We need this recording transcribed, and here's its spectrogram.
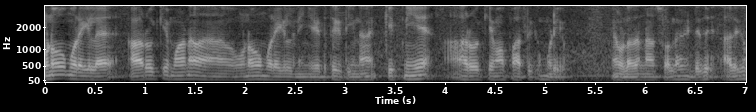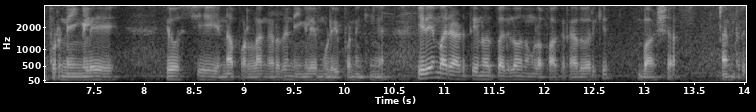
உணவு முறைகளை ஆரோக்கியமான உணவு முறைகளை நீங்கள் எடுத்துக்கிட்டிங்கன்னா கிட்னியை ஆரோக்கியமாக பார்த்துக்க முடியும். இவ்வளோதான் நான் சொல்ல வேண்டியது. அதுக்கப்புறம் நீங்களே யோசித்து என்ன பண்ணலாங்கிறத நீங்களே முடிவு பண்ணிக்கோங்க. இதே மாதிரி அடுத்த இன்னொரு பதிலாக வந்து உங்களை பார்க்குறேன். அது வரைக்கும் பாஷா. நன்றி.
